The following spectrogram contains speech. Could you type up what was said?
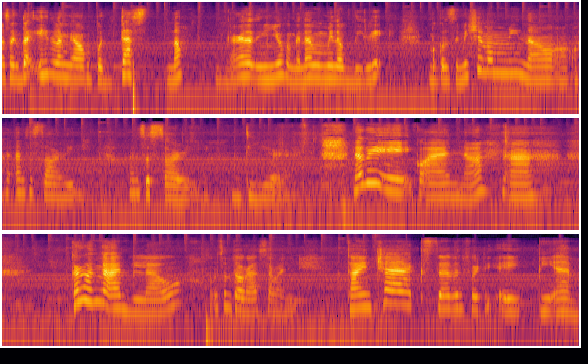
pasagdain lang niya akong podcast no Nakita ninyo kung gana mo minaw dili. Mag-consumption mo minaw. Oh, I'm so sorry. I'm so sorry, dear. Nagay kuan na. Ah, karon nga adlaw, unsang to oras ron? Time check 7:48 PM.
